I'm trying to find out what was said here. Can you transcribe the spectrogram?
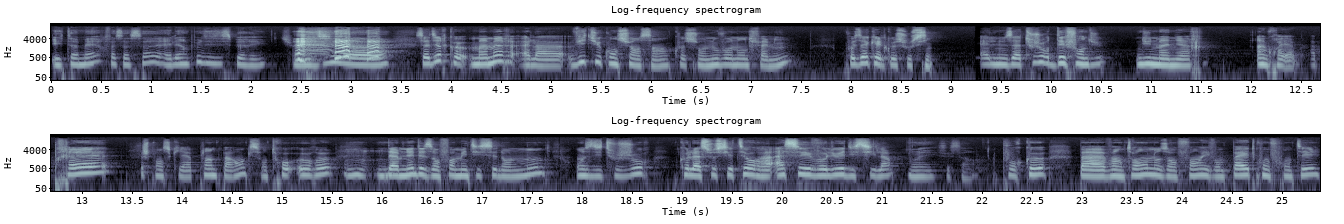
et ta mère, face à ça, elle est un peu désespérée. Tu me dis... euh, C'est-à-dire que ma mère, elle a vite eu conscience hein, que son nouveau nom de famille posait quelques soucis. Elle nous a toujours défendus d'une manière incroyable. Après, je pense qu'il y a plein de parents qui sont trop heureux mm, mm. d'amener des enfants métissés dans le monde. On se dit toujours que la société aura assez évolué d'ici là. Oui, c'est ça. pour que, bah, à 20 ans, nos enfants, ils vont pas être confrontés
